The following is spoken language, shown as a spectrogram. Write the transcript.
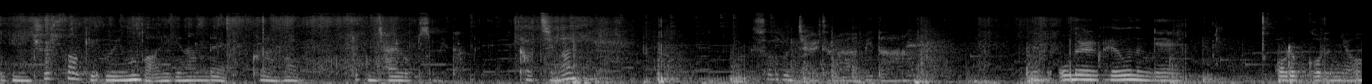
여기는 출석이 의무가 아니긴 한데 그래서 조금 자유롭습니다. 그렇지만 수업은 잘 들어야 합니다. 네, 오늘 배우는 게 어렵거든요.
